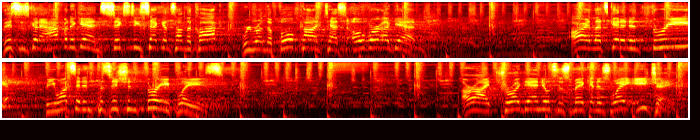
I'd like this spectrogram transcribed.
This is gonna happen again. 60 seconds on the clock. We run the full contest over again. All right, let's get it in three. He wants it in position three, please. All right, Troy Daniels is making his way. EJ,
